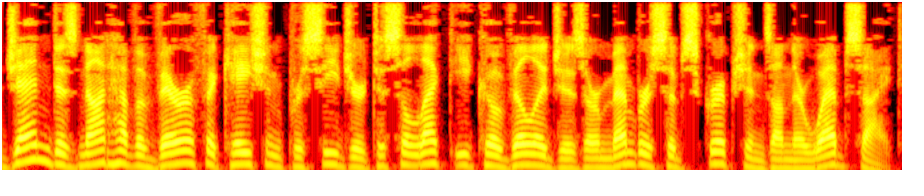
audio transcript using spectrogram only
GEN does not have a verification procedure to select ecovillages or member subscriptions on their website.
